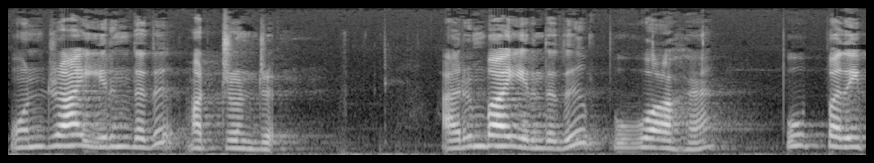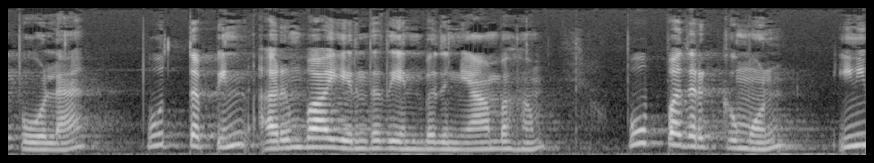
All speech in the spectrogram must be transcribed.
ஒன்றாய் இருந்தது மற்றொன்று. அரும்பாயிருந்தது பூவாக பூப்பதைப் போல பூத்த பின் அரும்பாயிருந்தது என்பது ஞாபகம். பூப்பதற்கு முன் இனி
